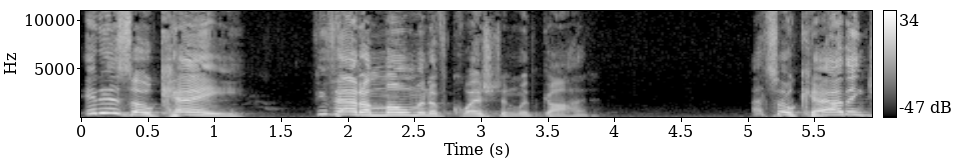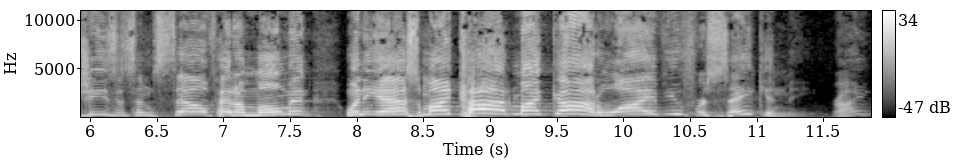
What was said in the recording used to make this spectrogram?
it is okay if you've had a moment of question with God. That's okay. I think Jesus himself had a moment when he asked, My God, my God, why have you forsaken me? Right?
